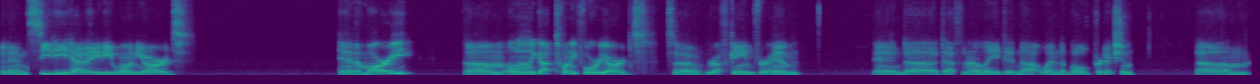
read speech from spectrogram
And then CD had 81 yards. And Amari um, only got 24 yards, so rough game for him, and uh, definitely did not win the bold prediction. Um,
